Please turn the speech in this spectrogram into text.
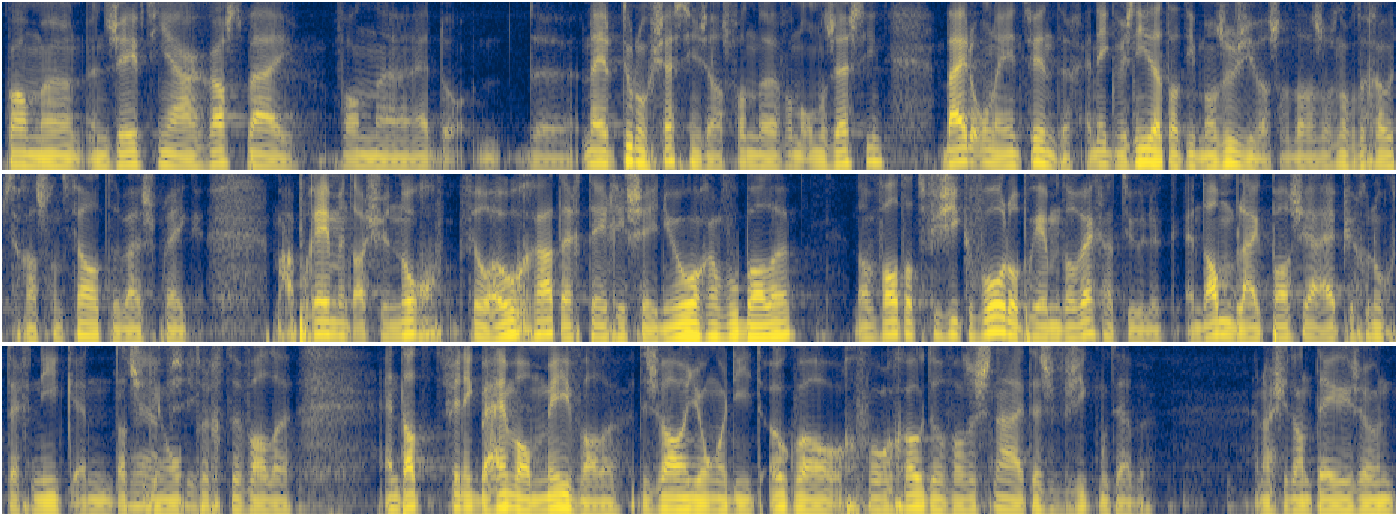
kwam eh, een 17-jarige gast bij van eh, de, de... Nee, toen nog 16 zelfs, van de, van de onder 16, bij de onder 21. En ik wist niet dat dat die Manzouzi was, want dat was nog de grootste gast van het veld, eh, bij spreken. Maar op een gegeven moment, als je nog veel hoger gaat, echt tegen je senioren gaan voetballen, dan valt dat fysieke voordeel op een gegeven moment al weg natuurlijk. En dan blijkt pas, ja, heb je genoeg techniek en dat soort Ja, dingen precies. terug te vallen. En dat vind ik bij hem wel meevallen. Het is wel een jongen die het ook wel voor een groot deel van zijn snelheid en zijn fysiek moet hebben. En als je dan tegen zo'n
